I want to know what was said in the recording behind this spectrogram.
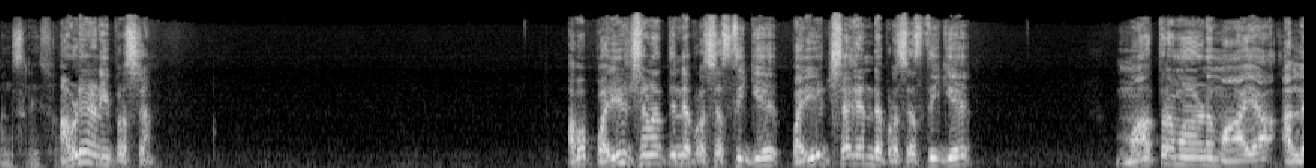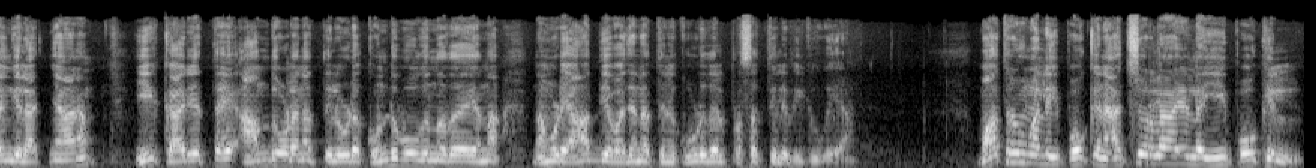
മനസ്സിലായി അവിടെയാണ് ഈ പ്രശ്നം. അപ്പൊ പരീക്ഷണത്തിന്റെ പ്രശസ്തിക്ക് പരീക്ഷകന്റെ പ്രശസ്തിക്ക് മാത്രമാണ് മായ അല്ലെങ്കിൽ അജ്ഞാനം ഈ കാര്യത്തെ ആന്തോളനത്തിലൂടെ കൊണ്ടുപോകുന്നത് എന്ന നമ്മുടെ ആദ്യ വചനത്തിന് കൂടുതൽ പ്രസക്തി ലഭിക്കുകയാണ്. മാത്രവുമല്ല ഈ പോക്ക് നാച്ചുറലായുള്ള ഈ പോക്കിൽ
